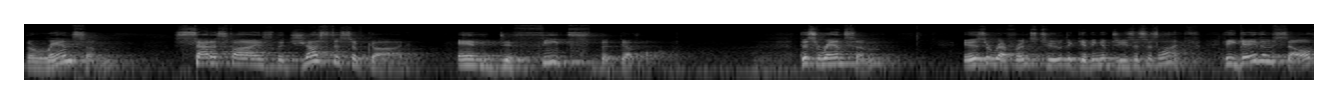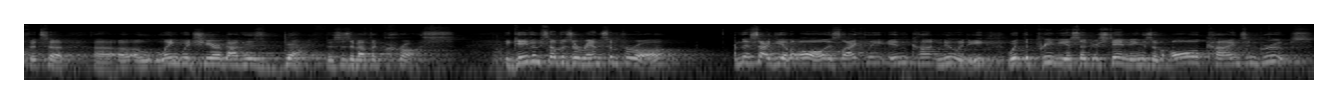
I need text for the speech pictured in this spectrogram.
the ransom satisfies the justice of God and defeats the devil. This ransom is a reference to the giving of Jesus' life. He gave himself, it's a, a, a, language here about his death. This is about the cross. He gave himself as a ransom for all. And this idea of all is likely in continuity with the previous understandings of all kinds and groups.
